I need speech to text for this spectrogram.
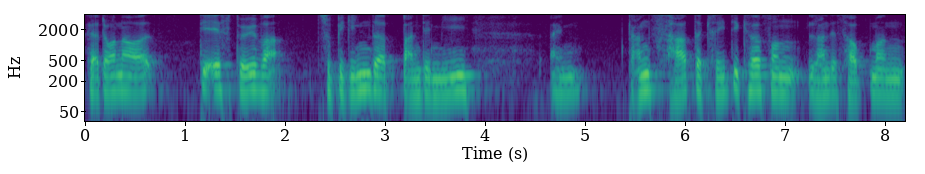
Herr Donner, die SPÖ war zu Beginn der Pandemie ein ganz harter Kritiker von Landeshauptmann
